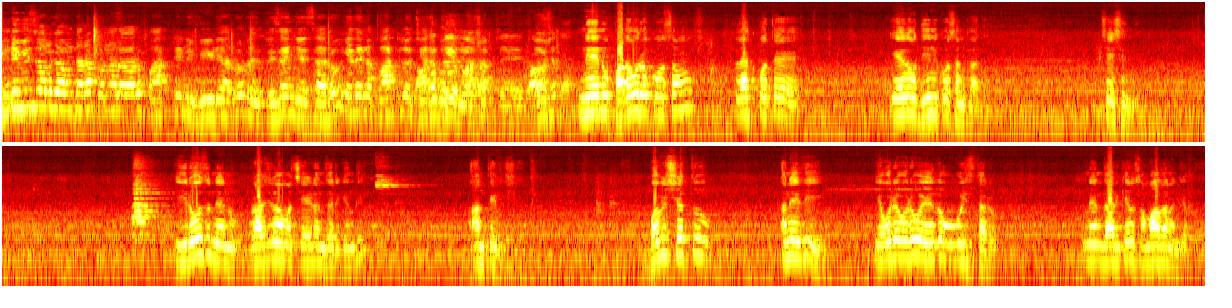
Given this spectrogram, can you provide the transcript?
ఇండివిజువల్గా ఉంటారా? పొన్నాల గారు పార్టీని వీడారు రిజైన్ చేశారు. ఏదైనా పార్టీలో చేరబోతున్నారా? నేను పదవుల కోసం లేకపోతే ఏదో దీనికోసం కాదు చేసింది. ఈరోజు నేను రాజీనామా చేయడం జరిగింది అంతే విషయం. భవిష్యత్తు అనేది ఎవరెవరో ఏదో ఊహిస్తారు. నేను దానికి ఏం సమాధానం చెప్పను.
